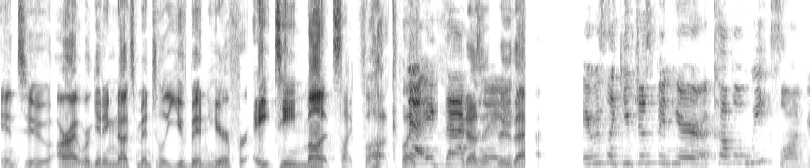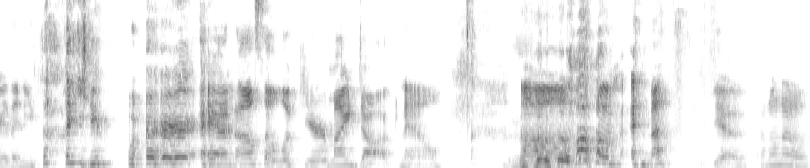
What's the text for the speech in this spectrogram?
into all right we're getting nuts mentally you've been here for 18 months like fuck like yeah, it exactly. doesn't do that It was like you've just been here a couple weeks longer than you thought you were, and also look, you're my dog now. Um, and that's yeah, I don't know.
